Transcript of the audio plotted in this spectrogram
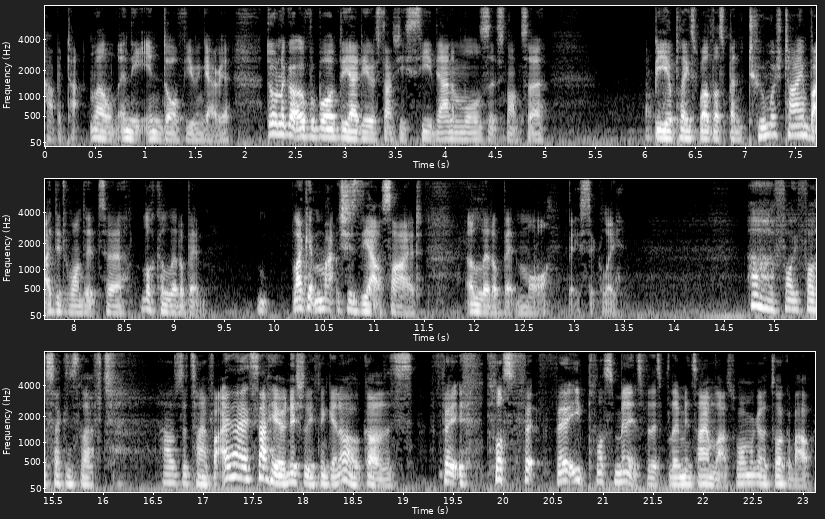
habitat. Well, in the indoor viewing area. Don't want to go overboard. The idea is to actually see the animals. It's not to be a place where they'll spend too much time, but I did want it to look a little bit like it matches the outside a little bit more, basically. Ah, oh, 44 seconds left. How's the time for? I, I sat here initially thinking, oh god, it's 30 plus 30 plus minutes for this blooming time lapse. What am I going to talk about?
